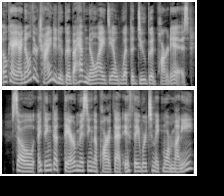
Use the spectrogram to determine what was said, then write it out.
okay, I know they're trying to do good, but I have no idea what the do good part is. So I think that they're missing the part that if they were to make more money,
